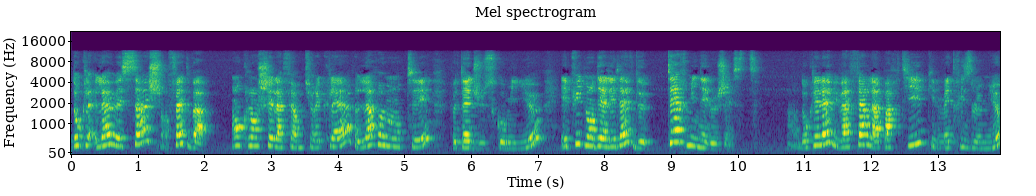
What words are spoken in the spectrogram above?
Donc, l'AESH, en fait, va enclencher la fermeture éclair, la remonter, peut-être jusqu'au milieu, et puis demander à l'élève de terminer le geste. Hein, donc, l'élève, il va faire la partie qu'il maîtrise le mieux,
